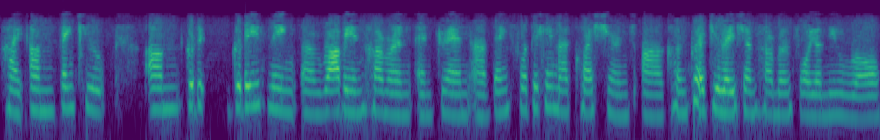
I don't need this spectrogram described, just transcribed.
Hi. Um, thank you. Um, good evening, uh, Robin, Herman, and Juan. Uh, thanks for taking my questions. Uh, congratulations, Herman, for your new role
